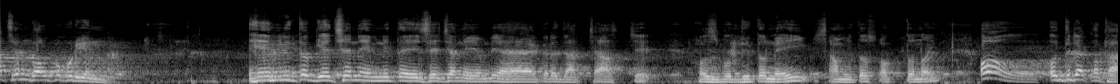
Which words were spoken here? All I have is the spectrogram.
আছেন, গল্প করিয়েন না। এমনি তো গেছেন এমনিতে এসেছেন, এমনি হ্যাঁ করে যাচ্ছে, আসছে। হুঁশ বুদ্ধি তো নেই, স্বামী তো শক্ত নয়। ও ও দুটা কথা।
